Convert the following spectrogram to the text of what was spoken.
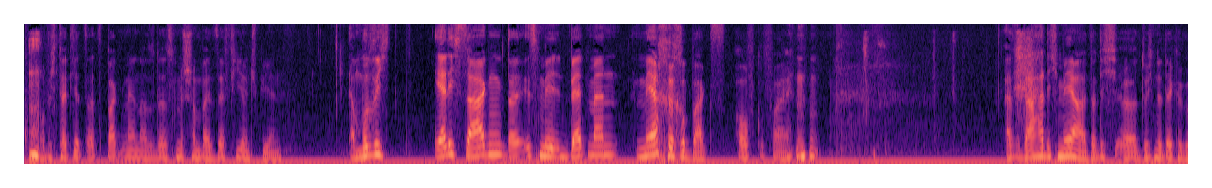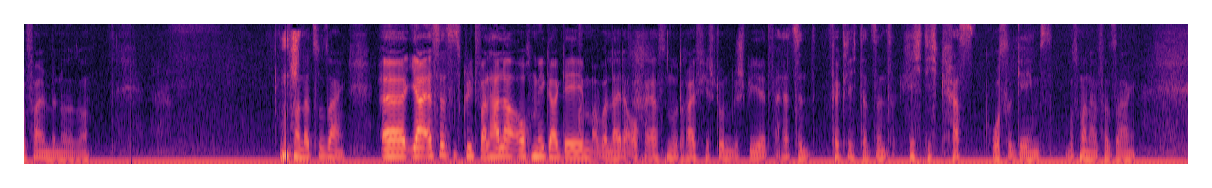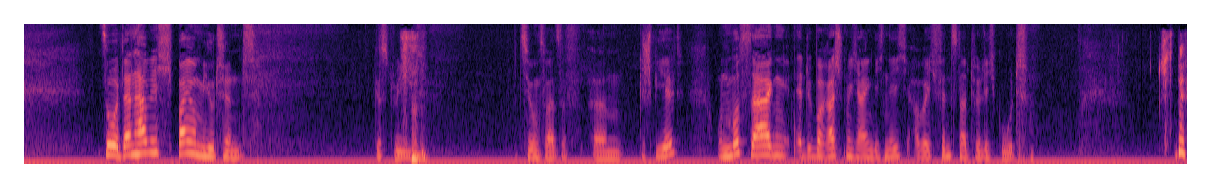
hm. ob ich das jetzt als Bug nenne, also das ist mir schon bei sehr vielen Spielen. Da muss ich ehrlich sagen, da ist mir in Batman mehrere Bugs aufgefallen. also da hatte ich mehr, dass ich äh, durch eine Decke gefallen bin oder so. Muss man dazu sagen. Äh, ja, Assassin's Creed Valhalla auch mega Game, aber leider auch erst nur drei, vier Stunden gespielt, weil das sind wirklich, das sind richtig krass große Games, muss man einfach sagen. So, dann habe ich Biomutant gestreamt, beziehungsweise ähm, gespielt und muss sagen, es überrascht mich eigentlich nicht, aber ich finde es natürlich gut.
